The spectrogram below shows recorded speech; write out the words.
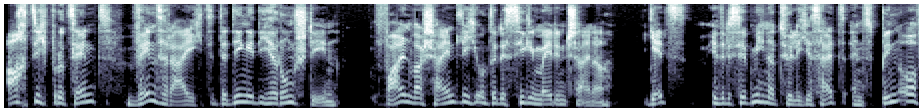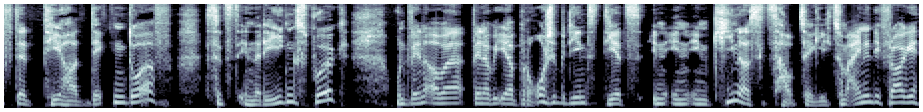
80 Prozent, wenn es reicht, der Dinge, die hier rumstehen, fallen wahrscheinlich unter das Siegel Made in China. Jetzt interessiert mich natürlich, ihr seid ein Spin-off der TH Deckendorf, sitzt in Regensburg und wenn aber, wenn aber ihr Branche bedient, die jetzt in, in, in China sitzt hauptsächlich. Zum einen die Frage,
